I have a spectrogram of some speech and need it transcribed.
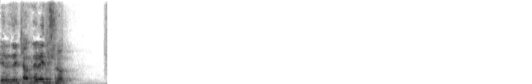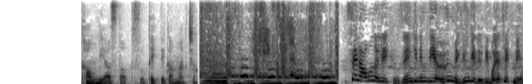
Geri zekalı nereye düşüyorsun? Tam bir yaz tatlısı. Tek tek anlatacağım. Selamun aleyküm. Zenginim diye övünme gün gelir bir bayat ekmeğe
